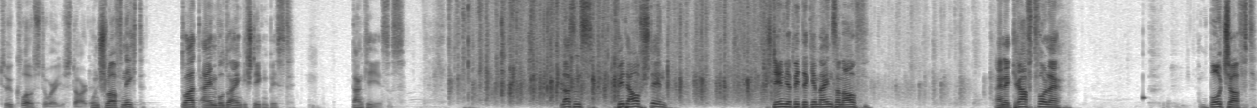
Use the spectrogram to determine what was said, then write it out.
too close to where you started. und schlaf nicht dort ein, wo du eingestiegen bist. Danke, Jesus. Lass uns bitte aufstehen. Stehen wir bitte gemeinsam auf. Eine kraftvolle Botschaft.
